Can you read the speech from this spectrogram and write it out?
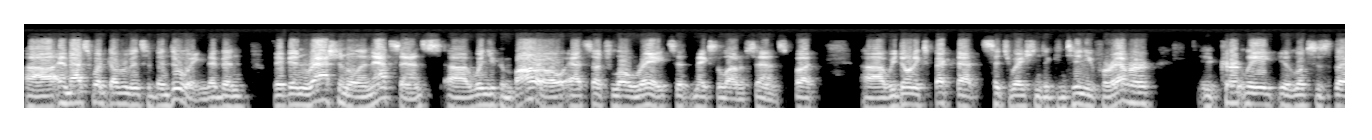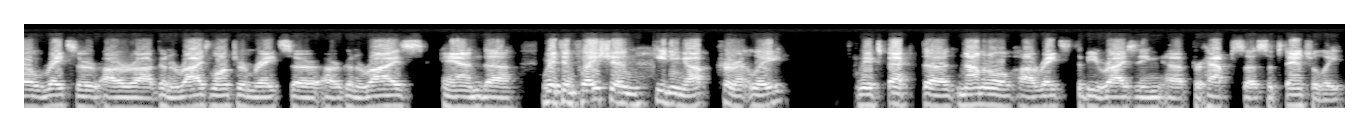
Uh, and that's what governments have been doing. They've been they've been rational in that sense. Uh, when you can borrow at such low rates, it makes a lot of sense. But uh, we don't expect that situation to continue forever. It, currently, it looks as though rates are are uh, going to rise. Long-term rates are are going to rise, and uh, with inflation heating up currently, we expect uh, nominal uh, rates to be rising uh, perhaps uh, substantially.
